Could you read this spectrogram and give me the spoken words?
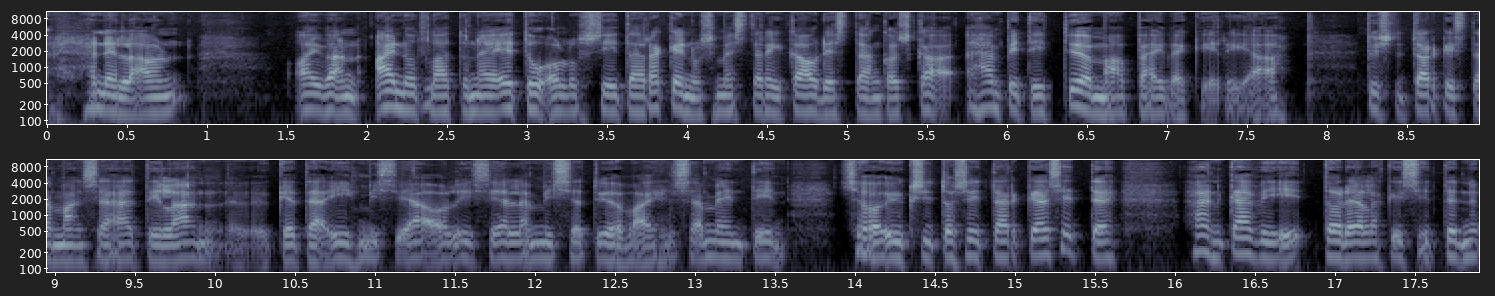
hänellä on aivan ainutlaatuinen etu ollut siitä rakennusmestarikaudestaan, koska hän piti työmaapäiväkirjaa. Pystyi tarkistamaan säätilan, ketä ihmisiä oli siellä, missä työvaiheessa mentiin. Se on yksi tosi tärkeä. Sitten hän kävi todellakin sitten,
